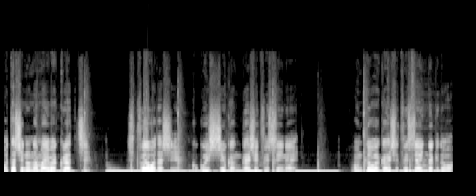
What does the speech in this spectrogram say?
私の名前はクラッチ。実は私、ここ1週間外出していない。本当は外出したいんだけど、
